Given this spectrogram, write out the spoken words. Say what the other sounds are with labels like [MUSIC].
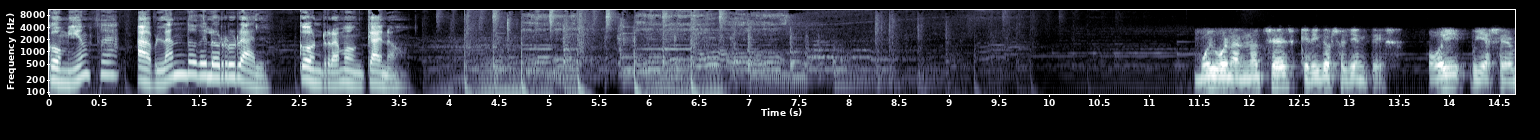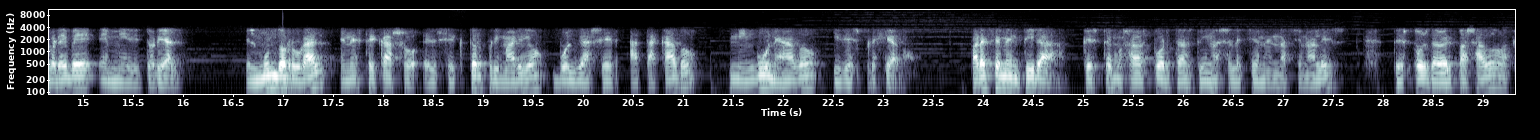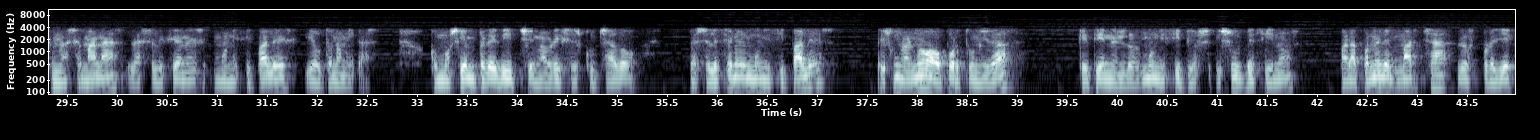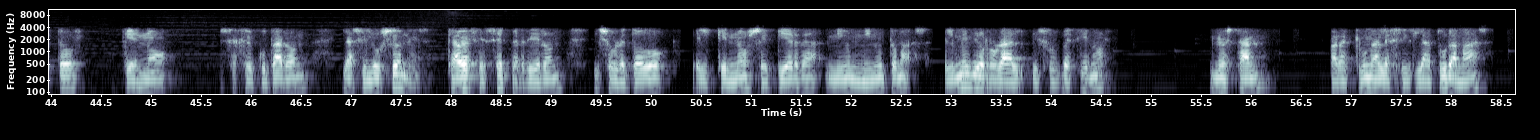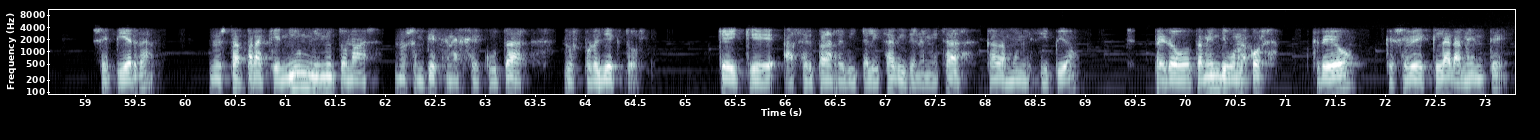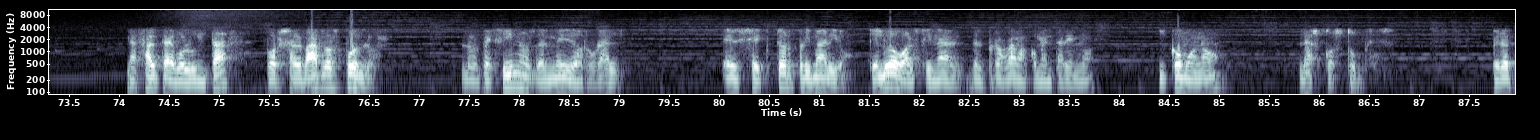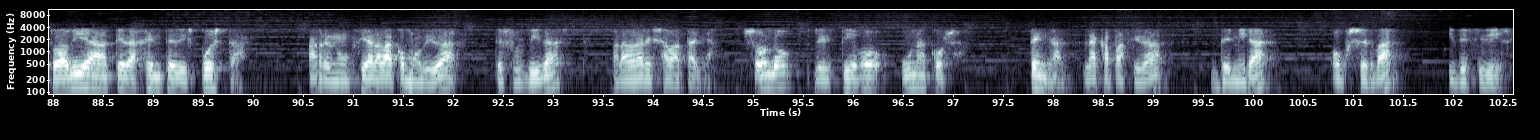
Comienza Hablando de lo Rural con Ramón Cano. Muy buenas noches, queridos oyentes. Hoy voy a ser breve en mi editorial. El mundo rural, en este caso el sector primario, vuelve a ser atacado, ninguneado y despreciado. Parece mentira que estemos a las puertas de unas elecciones nacionales, después de haber pasado hace unas semanas las elecciones municipales y autonómicas. Como siempre he dicho y me habréis escuchado, las elecciones municipales es una nueva oportunidad que tienen los municipios y sus vecinos para poner en marcha los proyectos que no se ejecutaron, las ilusiones que a veces se perdieron y sobre todo el que no se pierda ni un minuto más. El medio rural y sus vecinos no están para que una legislatura más se pierda, no está para que ni un minuto más no se empiecen a ejecutar los proyectos que hay que hacer para revitalizar y dinamizar cada municipio, pero también digo una cosa, creo que se ve claramente la falta de voluntad por salvar los pueblos, los vecinos del medio rural, el sector primario, que luego al final del programa comentaremos, y, cómo no, las costumbres. Pero todavía queda gente dispuesta a renunciar a la comodidad de sus vidas para dar esa batalla. Solo les digo una cosa, tengan la capacidad de mirar, observar y decidir.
